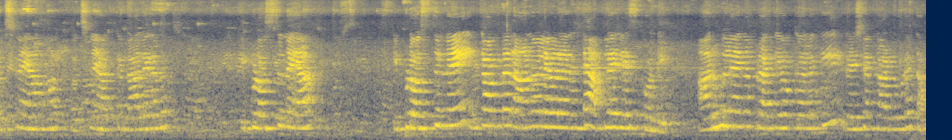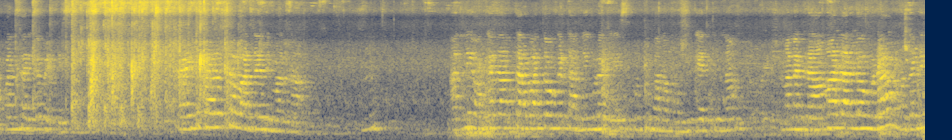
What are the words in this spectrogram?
వచ్చినాయా అమ్మ? వచ్చినాయా అక్క? రాలే కదా. ఇప్పుడు వస్తున్నాయా? ఇప్పుడు వస్తున్నాయి. ఇంకా కూడా రానోళ్ళు వాళ్ళు ఎవరైనా ఉంటే అప్లై చేసుకోండి. అర్హులైన ప్రతి ఒక్కరికి రేషన్ కార్డులు కూడా తప్పనిసరిగా పెట్టిస్తాం. రైతు భరోసా పడ్డది మొన్న అన్నీ ఒకదాని తర్వాత ఒకటి అన్ని కూడా చేసుకుంటూ మనం ముందుకెళ్తున్నాం. మన గ్రామాలలో కూడా మొదటి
